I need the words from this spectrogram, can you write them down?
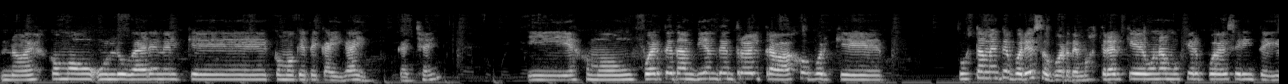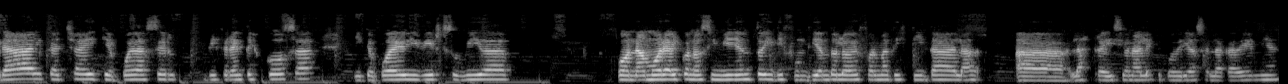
no es como un lugar en el que como que te caigáis, ¿cachai? Y es como un fuerte también dentro del trabajo porque justamente por eso, por demostrar que una mujer puede ser integral, ¿cachai? Que puede hacer diferentes cosas y que puede vivir su vida con amor al conocimiento y difundiéndolo de formas distintas a, las tradicionales que podría ser la academia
